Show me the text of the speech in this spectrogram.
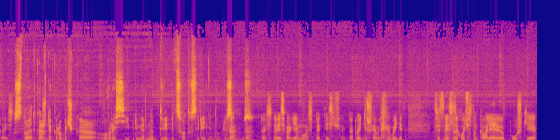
То есть... Стоит каждая коробочка в России примерно 2500 в среднем, там плюс-минус. Да, да. То есть на весь варгейм у вас 5000, а то и дешевле выйдет. Соответственно, если захочешь там кавалерию, пушки,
